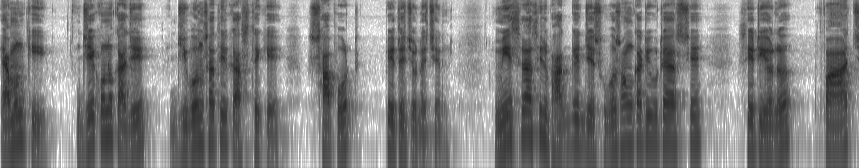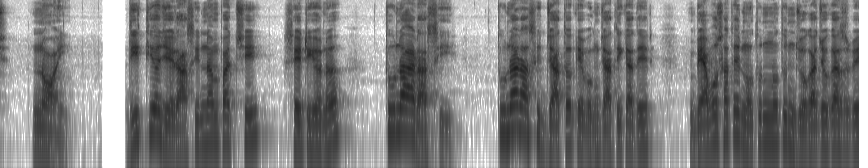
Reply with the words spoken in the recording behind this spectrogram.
এমনকি যে কোনো কাজে জীবনসাথীর কাছ থেকে সাপোর্ট পেতে চলেছেন। মেষ রাশির ভাগ্যের যে শুভ সংখ্যাটি উঠে আসছে, সেটি হলো পাঁচ, নয়। দ্বিতীয় যে রাশির নাম পাচ্ছি, সেটি হলো তুলা রাশি। তুলা রাশির জাতক এবং জাতিকাদের ব্যবসাতে নতুন নতুন যোগাযোগ আসবে,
